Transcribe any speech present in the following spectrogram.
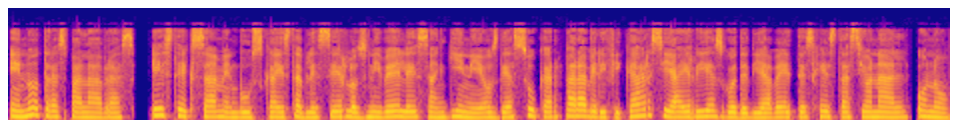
En otras palabras, este examen busca establecer los niveles sanguíneos de azúcar para verificar si hay riesgo de diabetes gestacional o no.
